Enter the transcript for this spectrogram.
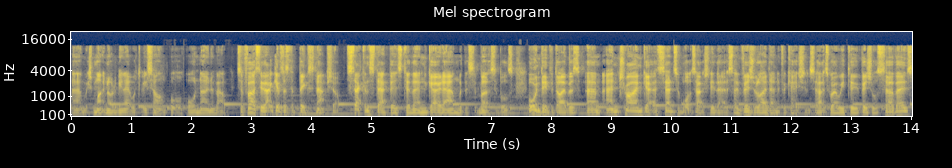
um, which might not have been able to be sampled or known about. So, firstly, that gives us the big snapshot. Second step is to then go down with the submersibles, or indeed the divers, um, and try and get a sense of what's actually there. So, visual identification. So, that's where we do visual surveys,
